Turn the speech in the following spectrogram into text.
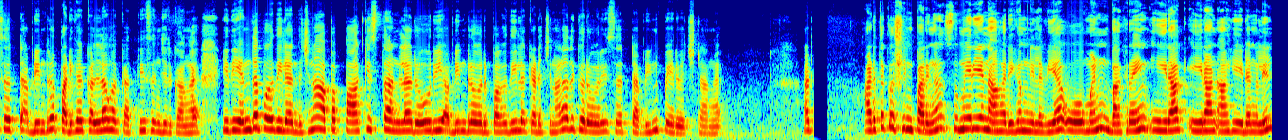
செட் அப்படின்ற படிகக்கல்லில் அவங்க கத்தி செஞ்சுருக்காங்க. இது எந்த பகுதியில் இருந்துச்சுன்னா அப்போ பாகிஸ்தானில் ரோரி அப்படின்ற ஒரு பகுதியில் கிடச்சினால அதுக்கு ரோரி அப்படின்னு பேர் வச்சுட்டாங்க. அடுத்த கொஷின் பாருங்கள் சுமேரிய நாகரிகம் நிலவிய ஓமன் பஹ்ரைன் ஈராக் ஈரான் ஆகிய இடங்களில்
